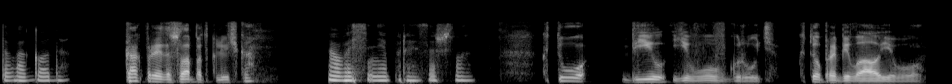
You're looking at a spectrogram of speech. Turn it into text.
Два года. Как произошла подключка? А во сне произошло. Кто бил его в грудь? Кто пробивал его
